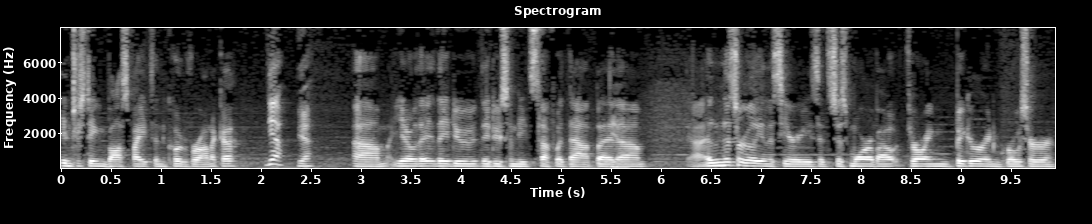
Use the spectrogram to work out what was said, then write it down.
interesting boss fights in Code Veronica. Yeah, yeah, Um, you know, they, they do they do some neat stuff with that, but Yeah. um, yeah, and this early in the series, it's just more about throwing bigger and grosser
